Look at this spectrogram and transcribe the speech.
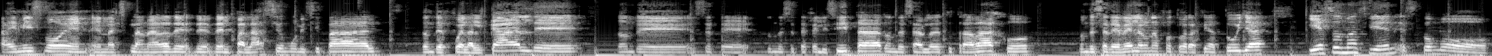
ahí mismo en, la explanada del Palacio Municipal, donde fue el alcalde, donde se, te, donde se te felicita, donde se habla de tu trabajo, donde se devela una fotografía tuya. Y eso más bien es como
